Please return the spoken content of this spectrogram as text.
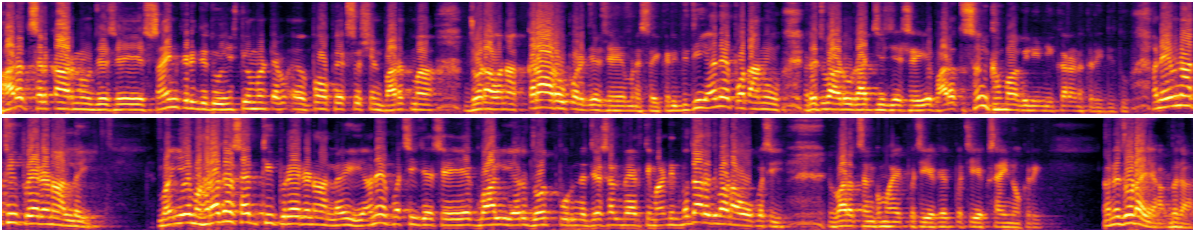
ભારત સરકારનું જે છે એ સાઇન કરી દીધું. ઇન્સ્ટ્રુમેન્ટ ઓફ એસોસિએશન ભારતમાં જોડાવાના કરાર ઉપર જે છે એમણે સહી કરી દીધી અને પોતાનું રજવાડું રાજ્ય જે છે એ ભારત સંઘમાં વિલીનીકરણ કરી દીધું. અને એમનાથી પ્રેરણા લઈ એ મહારાજા સાહેબથી પ્રેરણા લઈ અને પછી જે છે એ ગ્વાલિયર જોધપુર ને જેસલમેરથી માંડીને બધા રજવાડાઓ પછી ભારત સંઘમાં એક પછી એક એક પછી એક સાઈનો કરી અને જોડાયા બધા.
